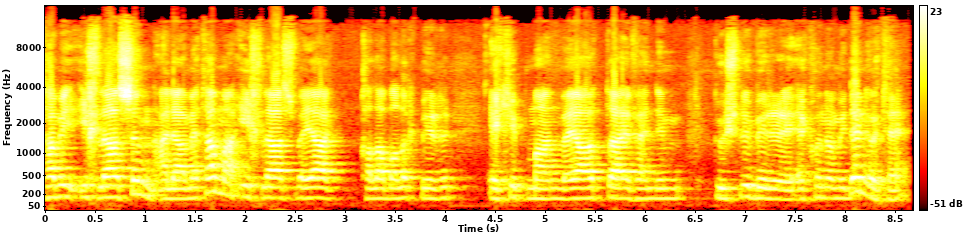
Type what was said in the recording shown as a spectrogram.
Tabi ihlasın alameti ama ihlas veya kalabalık bir ekipman veyahut da efendim güçlü bir ekonomiden öte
